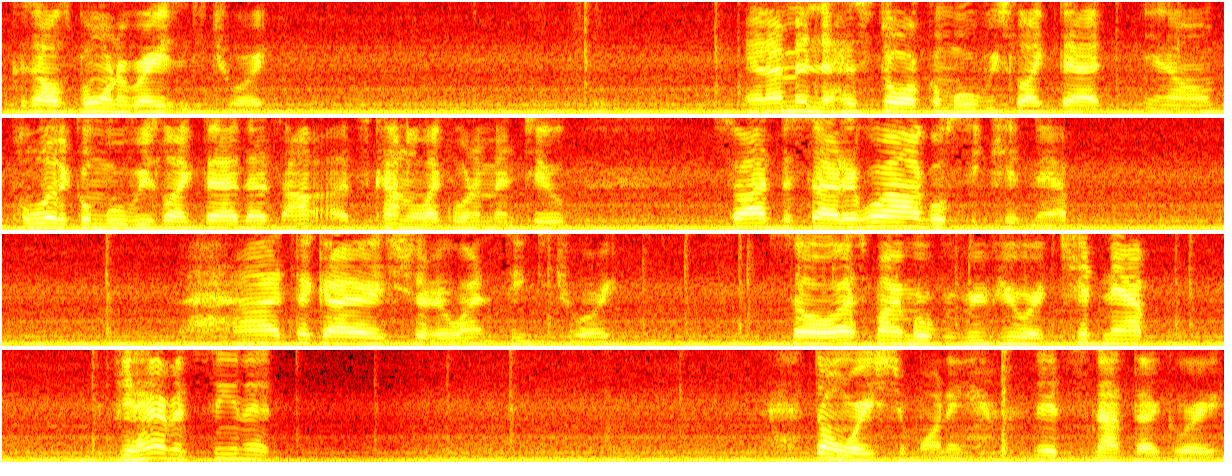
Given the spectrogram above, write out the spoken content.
Because I was born and raised in Detroit. And I'm into historical movies like that, you know, political movies like that. That's uh, that's kind of like what I'm into. So I decided, well, I'll go see Kidnap. I think I should have went and seen Detroit. So that's my movie review at Kidnap. If you haven't seen it, don't waste your money. It's not that great.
